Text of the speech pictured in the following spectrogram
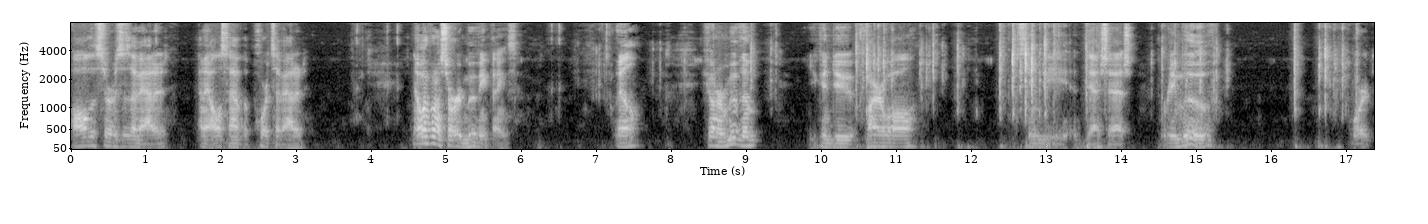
all the services I've added, and I also have the ports I've added. Now I want to start removing things? Well, if you want to remove them, you can do firewall cmd dash dash remove port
